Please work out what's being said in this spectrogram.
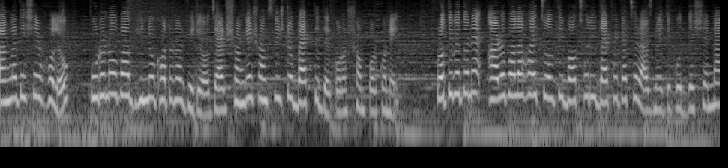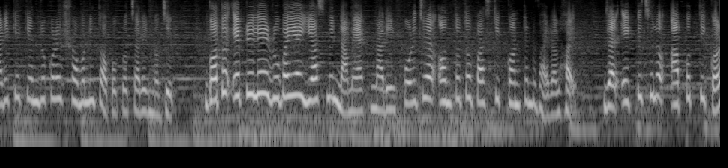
বাংলাদেশের হলেও পুরনো বা ভিন্ন ঘটনার ভিডিও, যার সঙ্গে সংশ্লিষ্ট ব্যক্তিদের কোনো সম্পর্ক নেই। প্রতিবেদনে আরও বলা হয়, চলতি বছরই দেখা গেছে রাজনৈতিক উদ্দেশ্যে নারীকে কেন্দ্র করে সমন্বিত অপপ্রচারের নজির। গত এপ্রিলে রুবাইয়া ইয়াসমিন নামে এক নারীর পরিচয়ে অন্তত পাঁচটি কন্টেন্ট ভাইরাল হয়, যার একটি ছিল আপত্তিকর।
